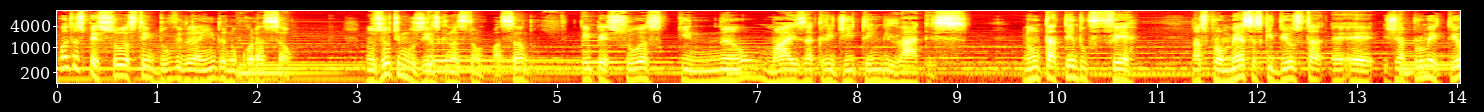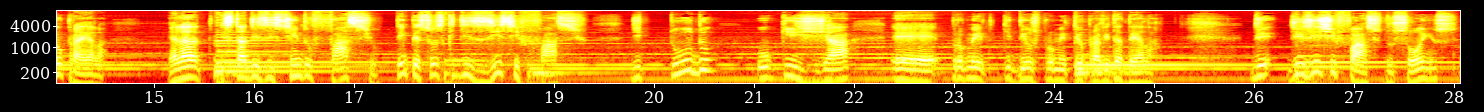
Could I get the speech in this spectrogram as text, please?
Quantas pessoas têm dúvida ainda no coração? Nos últimos dias que nós estamos passando, tem pessoas que não mais acreditam em milagres, não está tendo fé nas promessas que Deus tá, é, é, já prometeu para ela. Ela está desistindo fácil. Tem pessoas que desistem fácil de tudo o que já é, que Deus prometeu para a vida dela desiste fácil dos sonhos,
